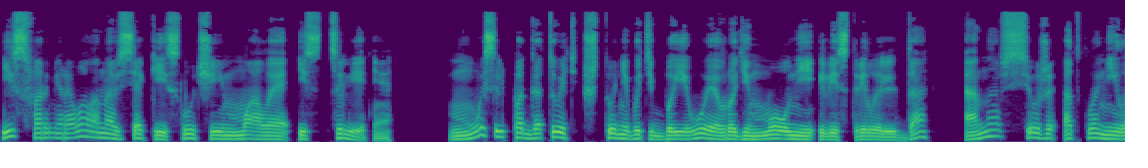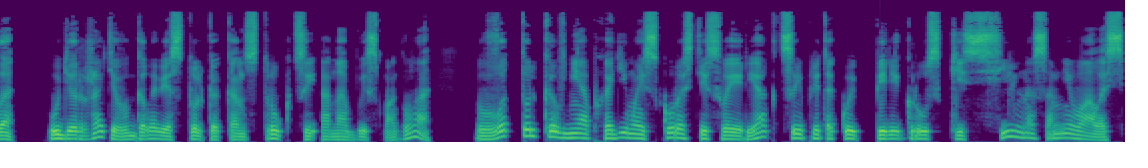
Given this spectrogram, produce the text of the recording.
и сформировала на всякий случай малое исцеление. Мысль подготовить что-нибудь боевое вроде молнии или стрелы льда она все же отклонила. Удержать в голове столько конструкций она бы смогла, вот только в необходимой скорости своей реакции при такой перегрузке сильно сомневалась.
